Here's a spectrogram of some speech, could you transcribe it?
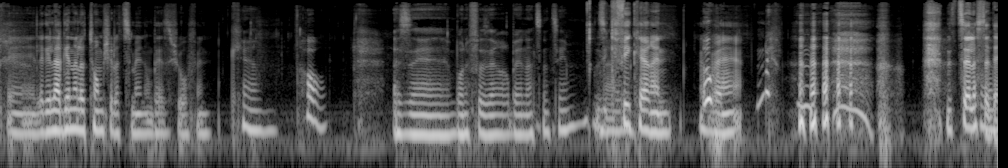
Uh, להגן על התום של עצמנו באיזשהו אופן. כן. הו. אז אה, בואו נפזר הרבה נצנצים. זקפי קרן. ו- נצא לשדה.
